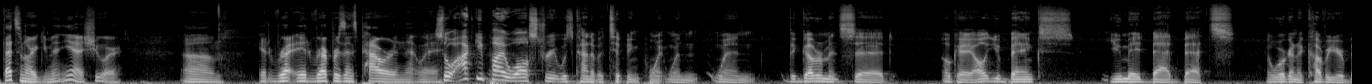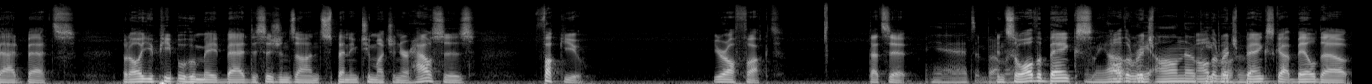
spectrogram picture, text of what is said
that's an argument. Yeah, sure. Um, it re- it represents power in that way. So Occupy Wall Street was kind of a tipping point when when the government said, "Okay, all you banks, you made bad bets, and we're going to cover your bad bets. But all you people who made bad decisions on spending too much in your houses, fuck you. You're all fucked. That's it." yeah, that's a bummer. And so all the banks, all, all- the rich, all know all the rich who- banks got bailed out,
